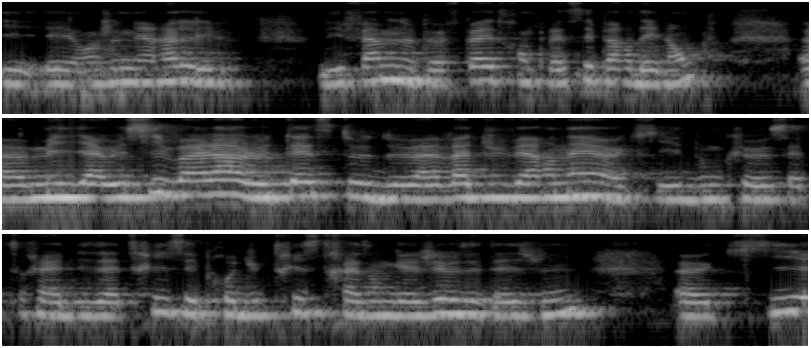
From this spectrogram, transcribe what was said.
et, en général, les, femmes ne peuvent pas être remplacées par des lampes. Euh, mais il y a aussi voilà, le test de Ava Duvernay, qui est donc cette réalisatrice et productrice très engagée aux États-Unis, qui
